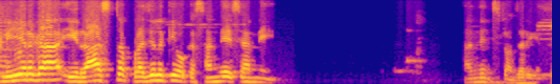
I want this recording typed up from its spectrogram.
క్లియర్గా ఈ రాష్ట్ర ప్రజలకి ఒక సందేశాన్ని అందించడం జరిగింది.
